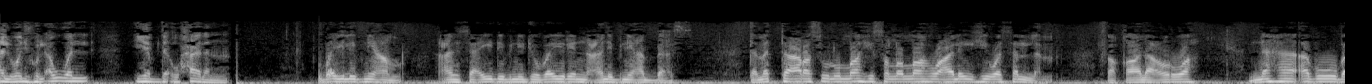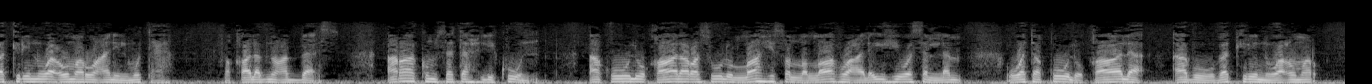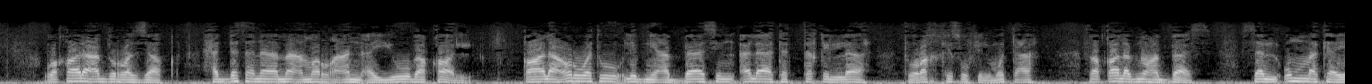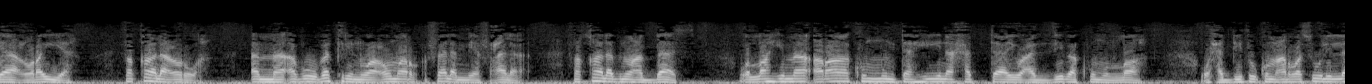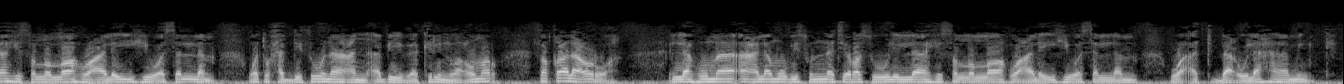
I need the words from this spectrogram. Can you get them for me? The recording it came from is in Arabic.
الوجه الأول يبدأ حالا. بيل بن عمرو عن سعيد بن جبير عن ابن عباس. تمتع رسول الله صلى الله عليه وسلم فقال عروة نهى أبو بكر وعمر عن المتعة. فقال ابن عباس أراكم ستهلكون. أقول قال رسول الله صلى الله عليه وسلم وتقول قال أبو بكر وعمر. وقال عبد الرزاق حدثنا معمر عن أيوب قال قال عروة لابن عباس ألا تتق الله ترخص في المتعة؟ فقال ابن عباس سل أمك يا عرية. فقال عروة أما أبو بكر وعمر فلم يفعلا. فقال ابن عباس والله ما أراكم منتهين حتى يعذبكم الله. أحدثكم عن رسول الله صلى الله عليه وسلم وتحدثون عن أبي بكر وعمر فقال عروة لهما أعلم بسنة رسول الله صلى الله عليه وسلم وأتبع لها منك.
